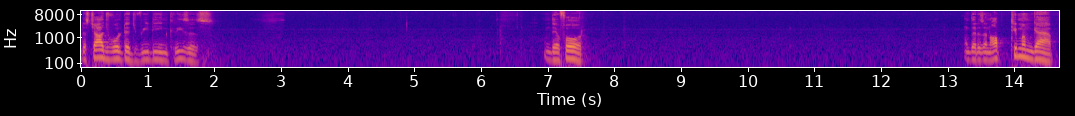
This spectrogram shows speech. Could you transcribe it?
discharge voltage V d increases therefore, there is an optimum gap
